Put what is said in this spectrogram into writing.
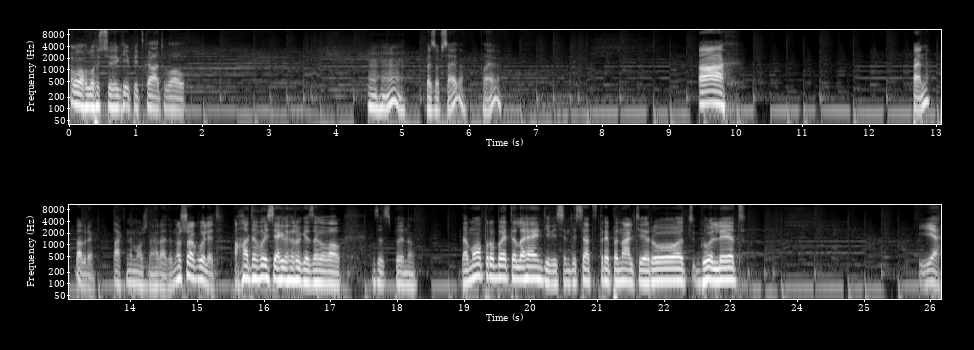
О, Глусю, який підкат, вау. Угу. Без офсайду? Файно. Ах. Пен. Добре. Так не можна грати. Ну що, Гуліт? Ага, дивись, як він руки заховав за спину. Дамо пробити легенді. 83 пенальті. Рот, Гуліт. Є.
